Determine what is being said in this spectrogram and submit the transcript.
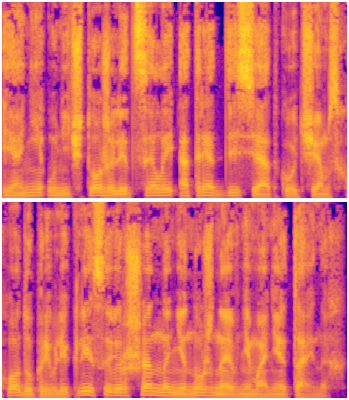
и они уничтожили целый отряд десятку, чем сходу привлекли совершенно ненужное внимание тайных.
